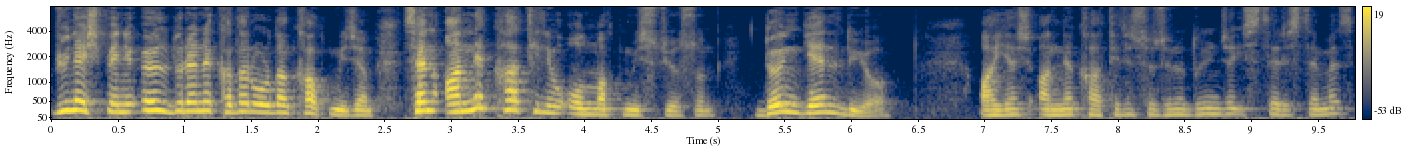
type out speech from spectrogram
Güneş beni öldürene kadar oradan kalkmayacağım. Sen anne katili olmak mı istiyorsun? Dön gel diyor. Ayyaş anne katili sözünü duyunca ister istemez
